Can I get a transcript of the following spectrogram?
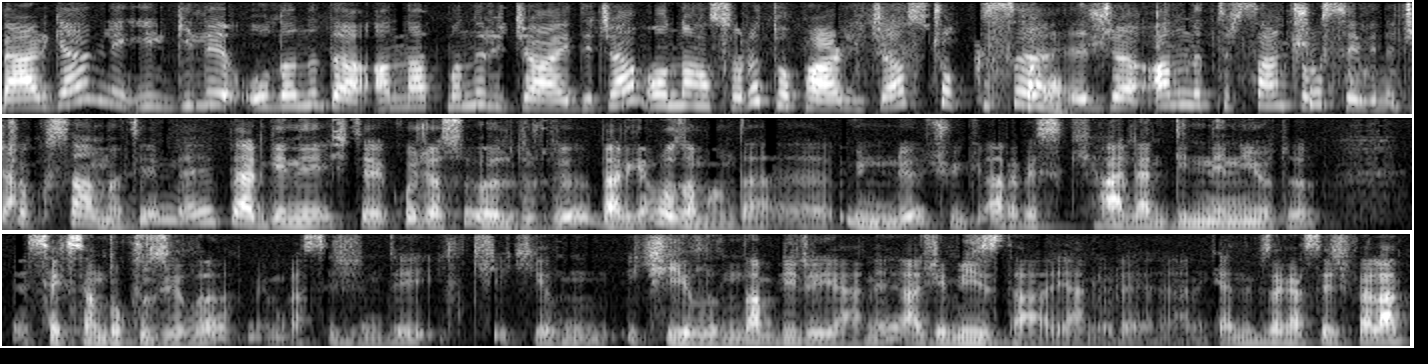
Bergen'le ilgili olanı da anlatmanı rica edeceğim. Ondan sonra toparlayacağız. Çok kısaca tamam. anlatırsan çok, çok sevineceğim. Çok kısa anlatayım. E, Bergen'i işte kocası öldürdü. Bergen o zaman da e, ünlü çünkü arabesk halen dinleniyordu. 89 e, yılı benim gazeteciliğimde ilk iki yılın iki yılından biri yani acemiyiz daha yani öyle yani kendimize gazeteci falan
